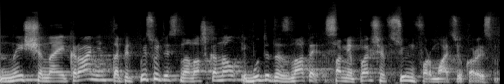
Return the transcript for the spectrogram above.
нижче на екрані, та підписуйтесь на наш канал і будете знати самі перші всю інформацію корисну.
